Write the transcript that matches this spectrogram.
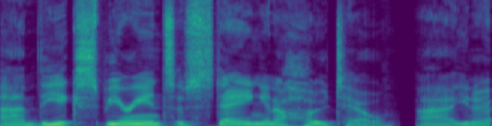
um, the experience of staying in a hotel. Uh, you know,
